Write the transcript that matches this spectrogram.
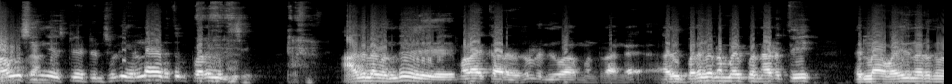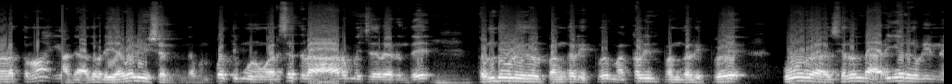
ஹவுசிங் எஸ்டேட்னு சொல்லி எல்லா இடத்துக்கும் பரவிருச்சு அதுல வந்து மலாய்க்காரர்கள் நிர்வாகம் பண்றாங்க அதுக்கு பிறகு நம்ம இப்ப நடத்தி எல்லா வயதினருக்கும் நடத்துறோம் அது அதோட எவல்யூஷன் இந்த முப்பத்தி மூணு வருஷத்துல ஆரம்பிச்சதுல இருந்து ம். தொண்டு ஊழியர்கள் பங்களிப்பு மக்களின் பங்களிப்பு ஊர் சிறந்த அறிஞர்களின்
